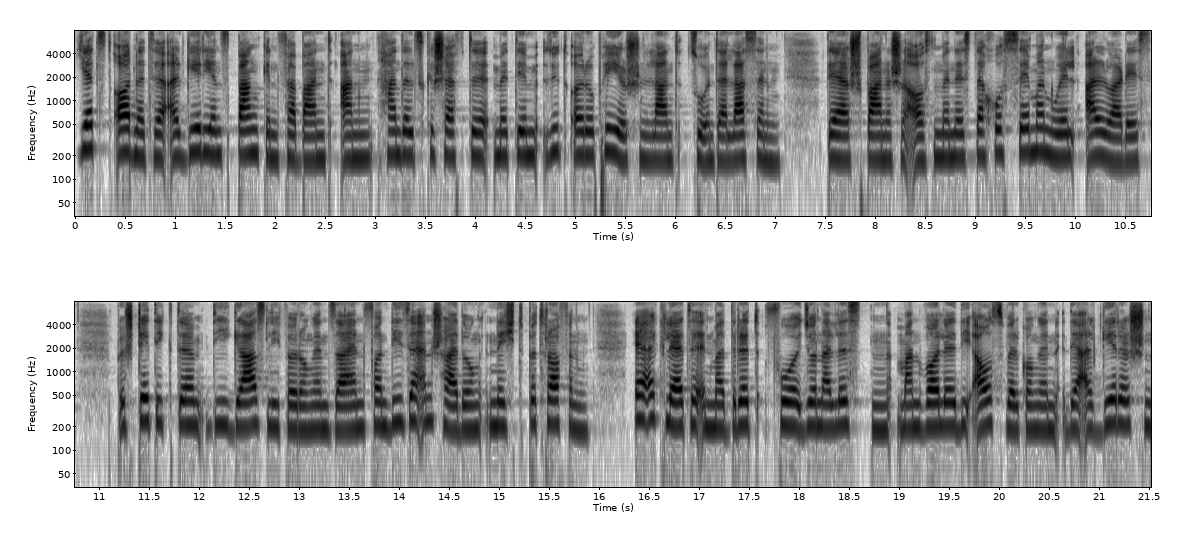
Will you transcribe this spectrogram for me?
Jetzt ordnete Algeriens Bankenverband an, Handelsgeschäfte mit dem südeuropäischen Land zu unterlassen. Der spanische Außenminister José Manuel Álvarez bestätigte, die Gaslieferungen seien von dieser Entscheidung nicht betroffen. Er erklärte in Madrid vor Journalisten, man wolle die Auswirkungen der algerischen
